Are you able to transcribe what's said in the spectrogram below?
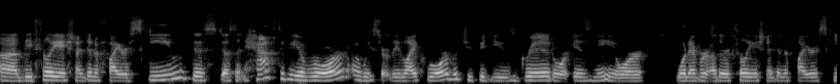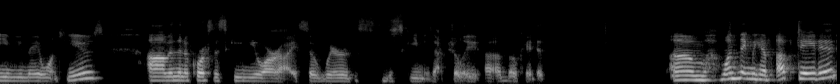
Uh, the affiliation identifier scheme. This doesn't have to be a ROR. Uh, we certainly like ROR, but you could use GRID or ISNI or whatever other affiliation identifier scheme you may want to use. Um, and then of course the scheme URI, so where the, scheme is actually uh, located. Um, one thing we have updated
